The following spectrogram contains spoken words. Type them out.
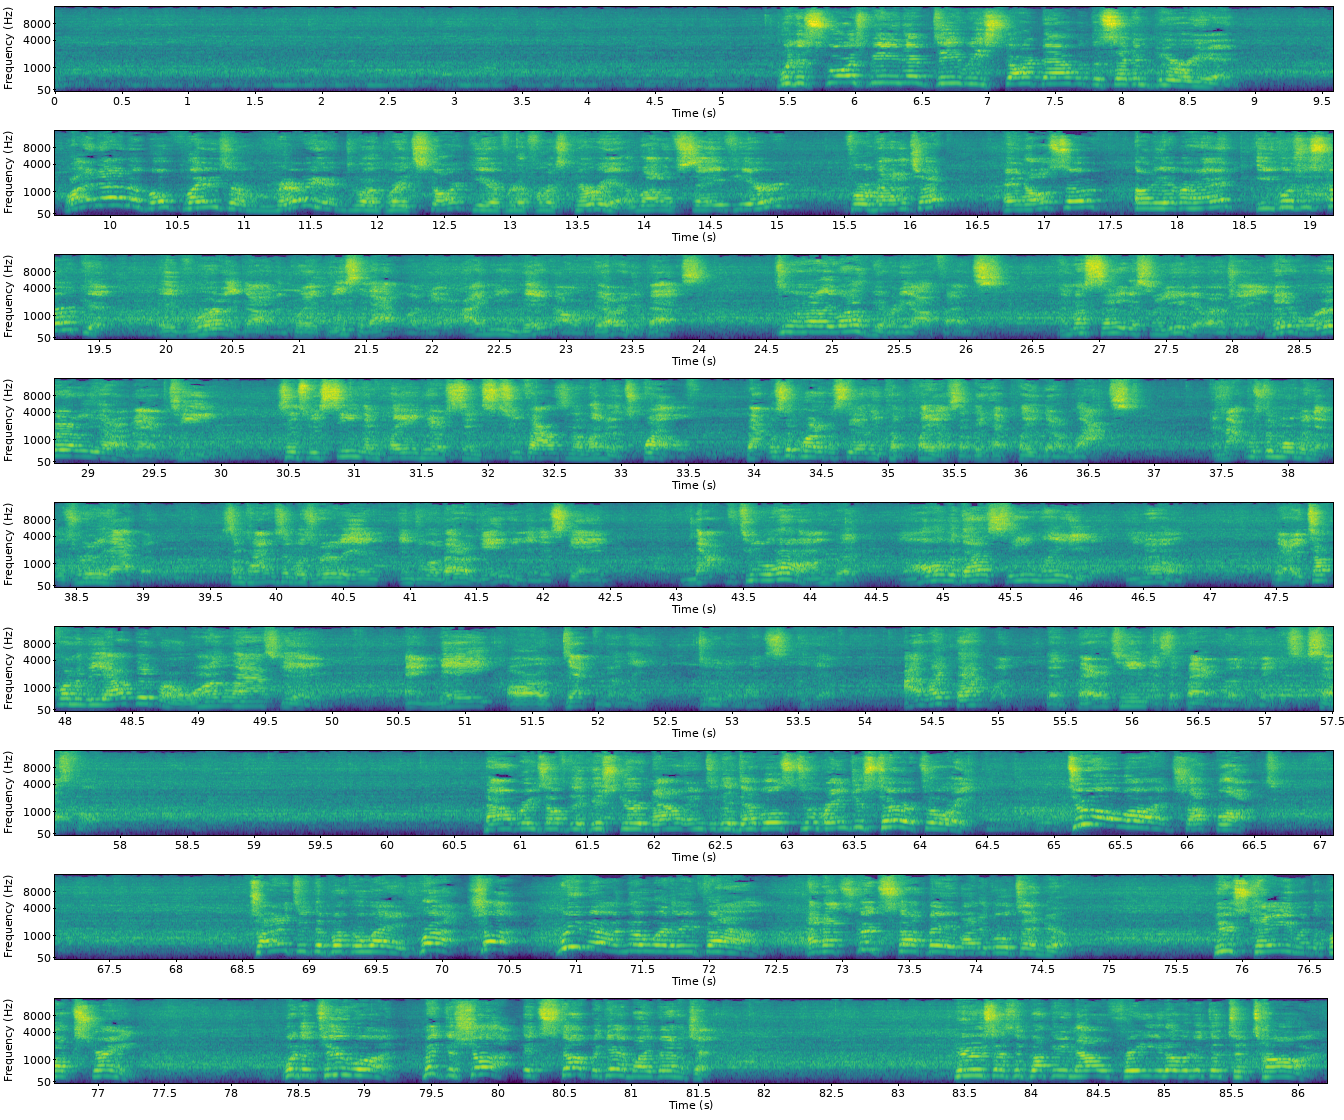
With the scores being empty, we start now with the second period. Right now, the both players are very into a great start here for the first period. A lot of save here for Vanecek. And also, on the other hand, Igor Shesterkin. They've really gotten a great piece of that one here. I mean, they are very the best. Doing really well here for the offense. I must say this for you, RJ. They really are a better team. Since we've seen them playing here since 2011 and 12, that was the part of the Stanley Cup playoffs that they had played there last. And that was the moment that was really happened. Sometimes it was really in, into a better gaming in this game. Not too long, but all of it does seem lead, you know. Very tough one to be out there for one last game. And they are definitely doing it once again. I like that one. That better team is a better way to make it successful. Now brings off the Gishgard now into the Devils to Rangers territory. 201, shot blocked. Trying to take the puck away. Pratt, shot, rebound, nowhere to be found. And that's good stop made by the goaltender. Here's Kane with the puck strained. With the 2-1. Make the shot. It's stopped again by Vanecek. Hughes has the puck now fading it over to the Tatar.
